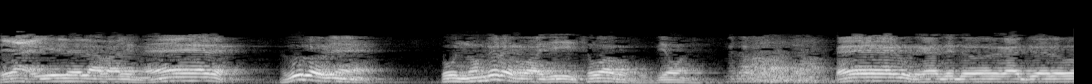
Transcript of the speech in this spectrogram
တရားရေးလဲလာပါလိမ့်မယ်တဲ့အခုတော့ဖြင့်ကိုလွန်ခဲ့တဲ့ဘဝကြီးသိုးရဖို့ကိုပြောနေမှန်ကဲခုတကယ်သစ်တို့ကကျွဲတို့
